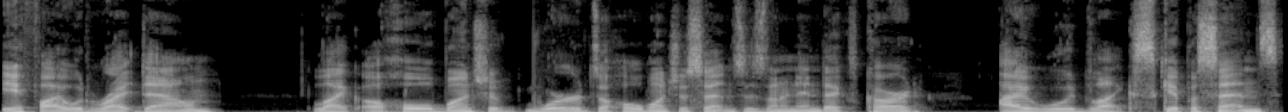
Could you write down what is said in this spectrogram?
if I would write down like a whole bunch of words, a whole bunch of sentences on an index card, I would like skip a sentence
